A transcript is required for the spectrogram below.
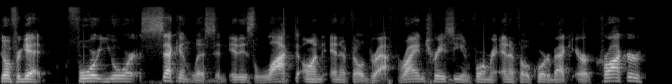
Don't forget, for your second listen. It is Locked on NFL Draft. Ryan Tracy and former NFL quarterback Eric Crocker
